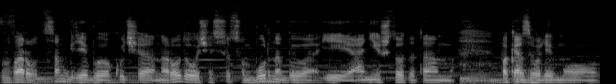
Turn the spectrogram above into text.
воротцам, где была куча народу, очень все сумбурно было, и они что-то там показывали ему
